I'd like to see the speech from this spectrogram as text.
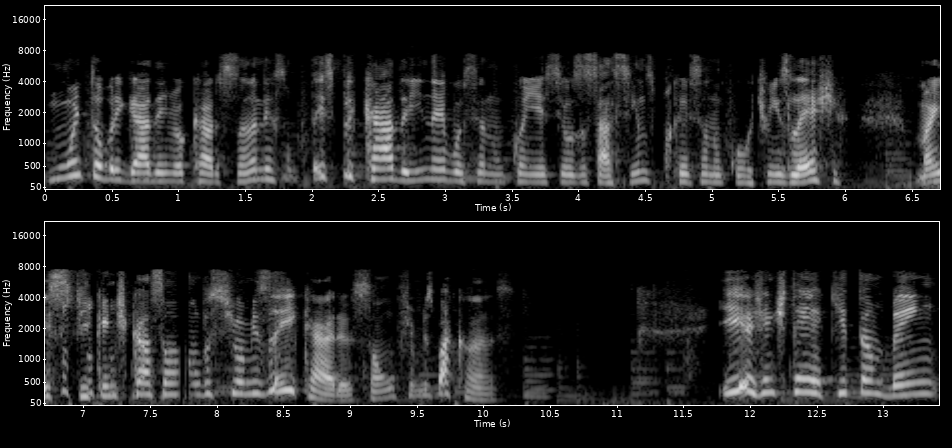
Muito obrigado aí, meu caro Sanderson. Tá explicado aí, né? Você não conheceu os assassinos porque você não curte um slasher. Mas fica a indicação dos filmes aí, cara. São filmes bacanas. E a gente tem aqui também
